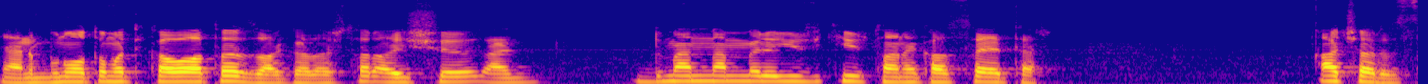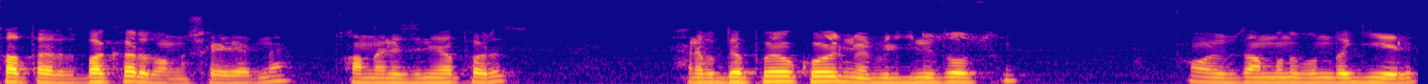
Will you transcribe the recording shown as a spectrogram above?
Yani bunu otomatik hava atarız arkadaşlar. Ay ışığı yani dümenden böyle 100-200 tane kassa yeter. Açarız, satarız, bakarız onun şeylerine. Analizini yaparız. Yani bu depoya koyulmuyor bilginiz olsun. O yüzden bunu bunda giyelim.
